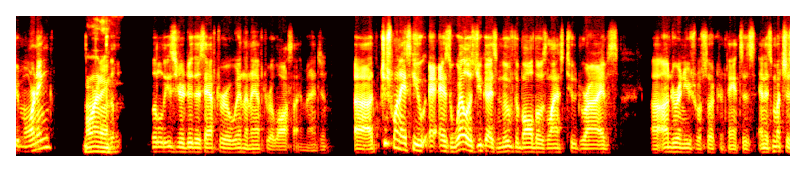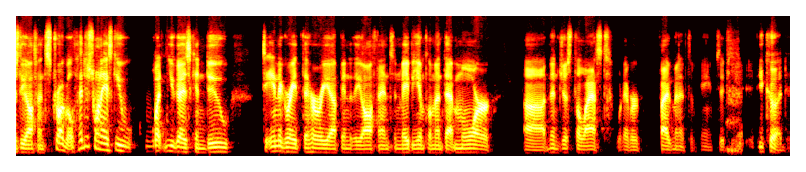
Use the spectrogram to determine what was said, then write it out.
good morning. Morning. A little, little easier to do this after a win than after a loss, I imagine. Uh, just want to ask you, as well as you guys moved the ball those last two drives uh, under unusual circumstances, and as much as the offense struggled, I just want to ask you what you guys can do to integrate the hurry up into the offense and maybe implement that more uh, than just the last whatever five minutes of games, if you, if you could.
